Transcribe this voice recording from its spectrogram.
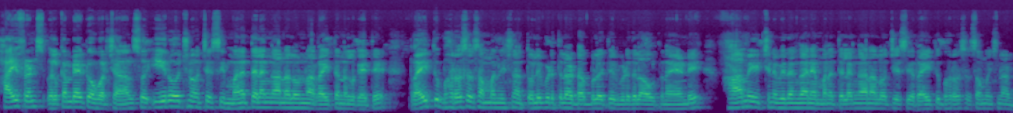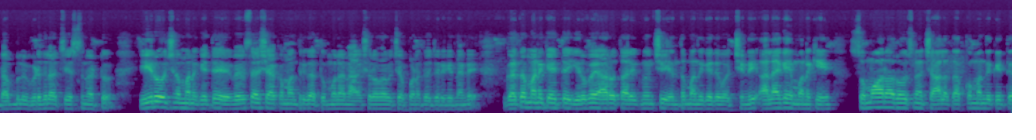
Hi friends welcome back to our channel so ఈ రోజున వచ్చేసి మన తెలంగాణలో ఉన్న రైతన్నలకైతే రైతు భరోసా సంబంధించిన తొలి విడతల డబ్బులు అయితే విడుదల అవుతున్నాయండి. హామీ ఇచ్చిన విధంగానే మన తెలంగాణలో వచ్చేసి రైతు భరోసా సంబంధించిన డబ్బులు విడుదల చేస్తున్నట్టు ఈ రోజున మనకైతే వ్యవసాయ శాఖ మంత్రిగా తుమ్మల నాగేశ్వరరావు గారు చెప్పడంతో జరిగిందండి. గత మనకైతే ఇరవై ఆరో తారీఖు నుంచి ఎంతమందికి అయితే వచ్చింది అలాగే మనకి సోమవారం రోజున చాలా తక్కువ మందికి అయితే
